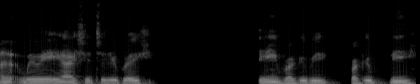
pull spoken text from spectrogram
Uh, maybe I should take a break eating rugby. Rugby.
